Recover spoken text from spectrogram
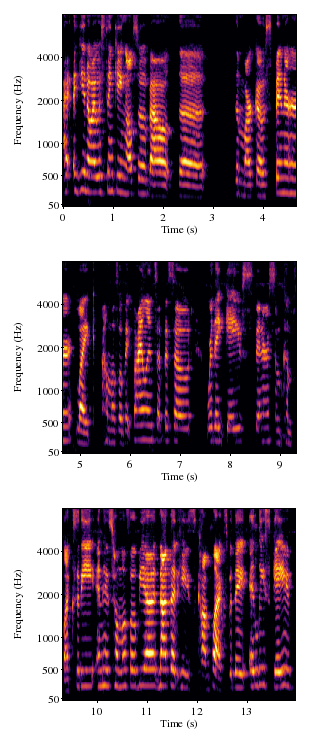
I- you know, I was thinking also about the the Marco Spinner like homophobic violence episode where they gave Spinner some complexity in his homophobia. Not that he's complex, but they at least gave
